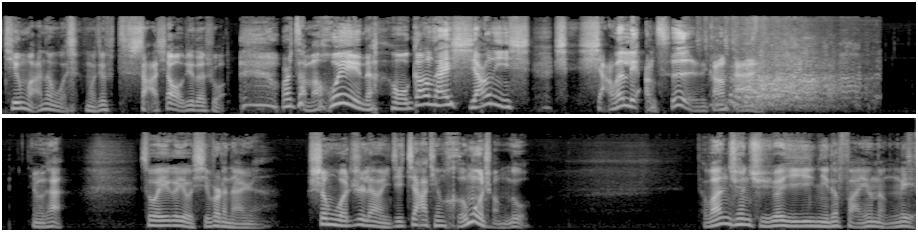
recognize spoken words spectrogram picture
听完呢，我我就傻笑，我对他说：“我说怎么会呢？我刚才想你想想了两次。刚才，你们看，作为一个有媳妇儿的男人，生活质量以及家庭和睦程度，它完全取决于你的反应能力。”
